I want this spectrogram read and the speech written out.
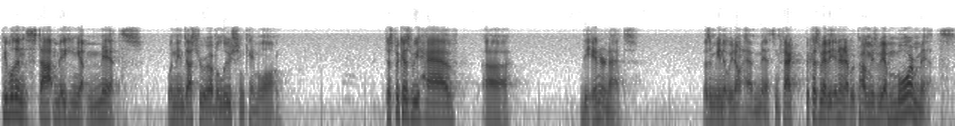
People didn't stop making up myths when the Industrial Revolution came along. Just because we have uh, the internet doesn't mean that we don't have myths. In fact, because we have the internet, it probably means we have more myths.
